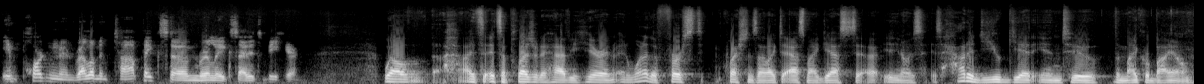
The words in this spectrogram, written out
important and relevant topic, so I'm really excited to be here. Well, it's, it's a pleasure to have you here. And, and, one of the first questions I like to ask my guests, uh, you know, is, is how did you get into the microbiome?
